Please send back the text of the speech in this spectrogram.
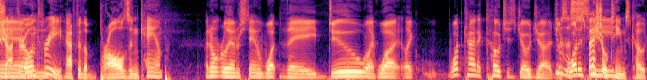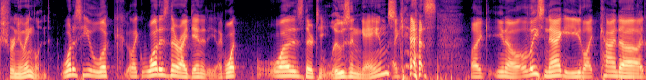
I'm shocked they're 0 and 3 after the brawls in camp. I don't really understand what they do. Like what, like what kind of coach is Joe Judge? He was Like, a what special he- teams coach for New England. What does he look like? What is their identity? Like what? What is their team? Losing games? I guess. Like you know, at least Nagy, you like kind of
